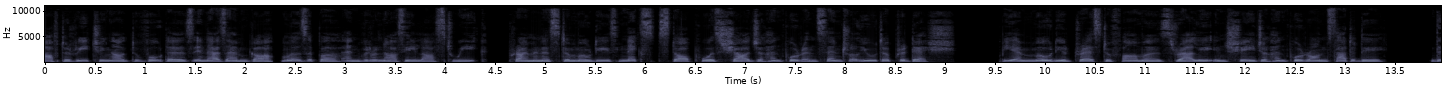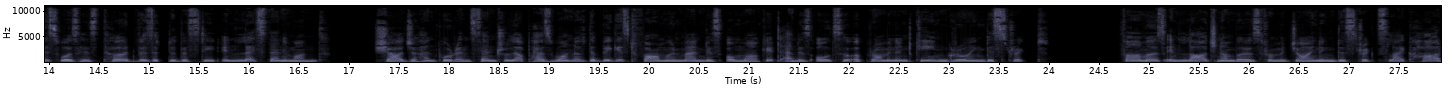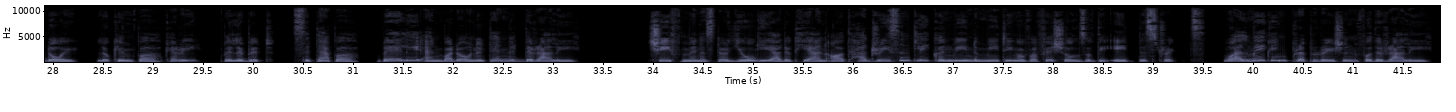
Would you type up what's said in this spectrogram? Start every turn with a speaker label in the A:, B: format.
A: After reaching out to voters in Azamgarh, Mirzapur and Varanasi last week, Prime Minister Modi's next stop was Shahjahanpur in central Uttar Pradesh. PM Modi addressed a farmers' rally in Shahjahanpur on Saturday. This was his third visit to the state in less than a month. Shahjahanpur in central UP has one of the biggest farmer mandis or market and is also a prominent cane growing district. Farmers in large numbers from adjoining districts like Hardoi, Lakhimpur Kheri, Pilibhit, Sitapur, Bareilly and Budaun attended the rally. Chief Minister Yogi Adityanath had recently convened a meeting of officials of the eight districts, while making preparation for the rally.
